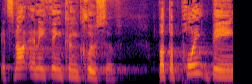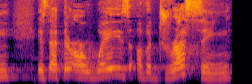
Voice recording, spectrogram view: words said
it's not anything conclusive, but the point being is that there are ways of addressing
